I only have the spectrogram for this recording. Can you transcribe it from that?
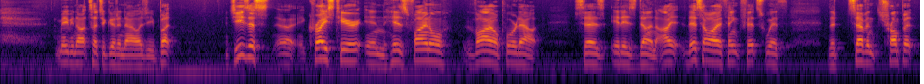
maybe not such a good analogy, but Jesus, uh, Christ here in his final vial poured out says, It is done. I, this all I think fits with the seventh trumpet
